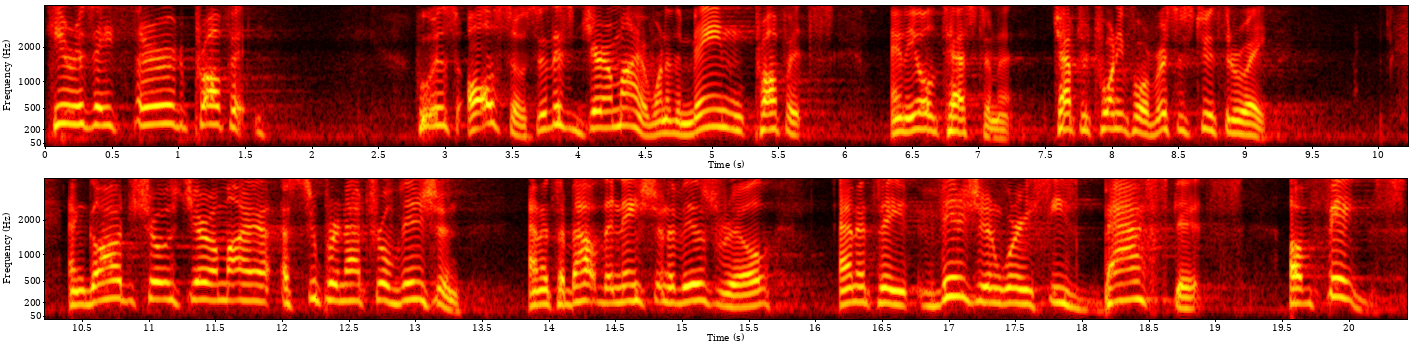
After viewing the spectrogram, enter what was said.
Here is a third prophet who is also, so this is Jeremiah, one of the main prophets in the Old Testament, chapter 24, verses 2 through 8. And God shows Jeremiah a supernatural vision and it's about the nation of Israel, and it's a vision where he sees baskets of figs.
